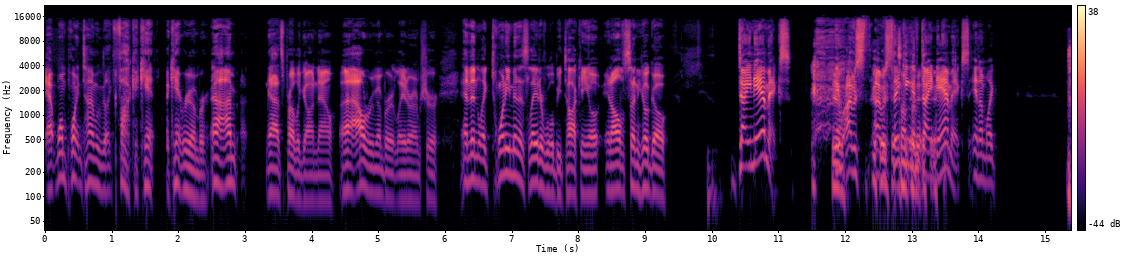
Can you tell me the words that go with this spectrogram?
at one point in time we'll be like, "Fuck, I can't, I can't remember." Uh, I'm, yeah, it's probably gone now. Uh, I'll remember it later, I'm sure. And then like 20 minutes later we'll be talking, you know, and all of a sudden he'll go, "Dynamics." Yeah. I was, I was thinking of dynamics, and I'm like.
